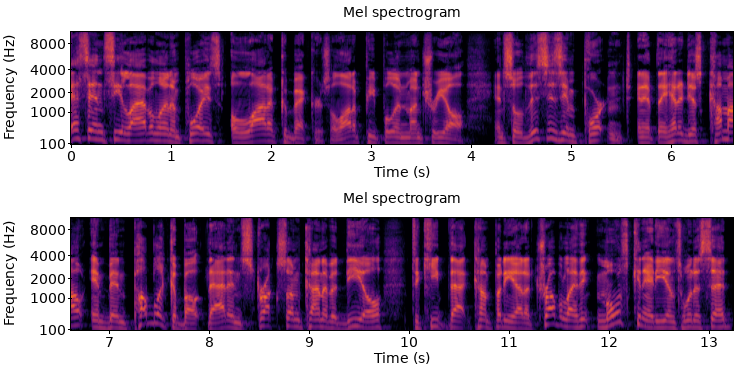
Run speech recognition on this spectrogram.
SNC Lavalin employs a lot of Quebecers, a lot of people in Montreal. And so this is important. And if they had just come out and been public about that and struck some kind of a deal to keep that company out of trouble, I think most Canadians would have said,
